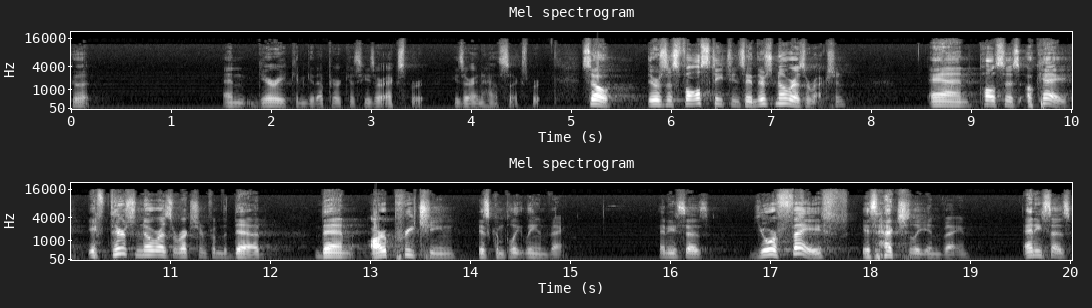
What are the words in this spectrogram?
Good. And Gary can get up here because he's our expert. He's our in house expert. So there's this false teaching saying there's no resurrection. And Paul says, okay, if there's no resurrection from the dead, then our preaching is completely in vain. And he says, your faith is actually in vain. And he says,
